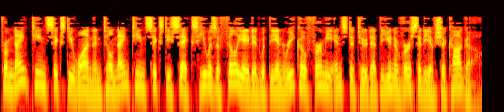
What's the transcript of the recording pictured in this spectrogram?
From 1961 until 1966 he was affiliated with the Enrico Fermi Institute at the University of Chicago.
